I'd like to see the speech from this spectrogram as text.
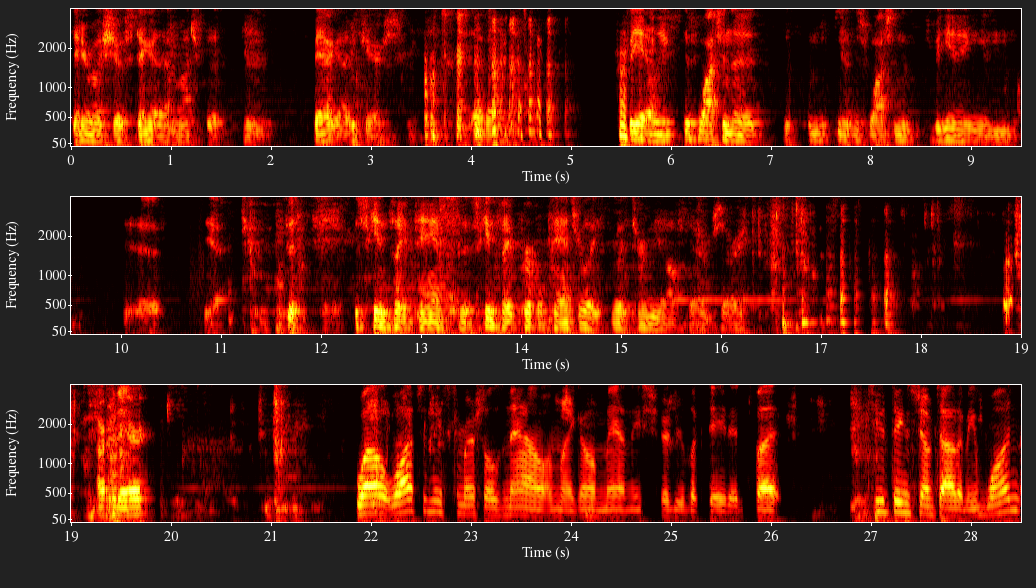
They didn't really show Stinger that much, but you know, bad guy. Who cares? So, uh, but yeah, like just watching the, you know, just watching the beginning and uh, yeah, the, the skin tight pants, the skin tight purple pants really really turned me off there. I'm sorry. All right, Eric. Well, watching these commercials now, I'm like, oh man, these sure do look dated. But two things jumped out at me. One,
